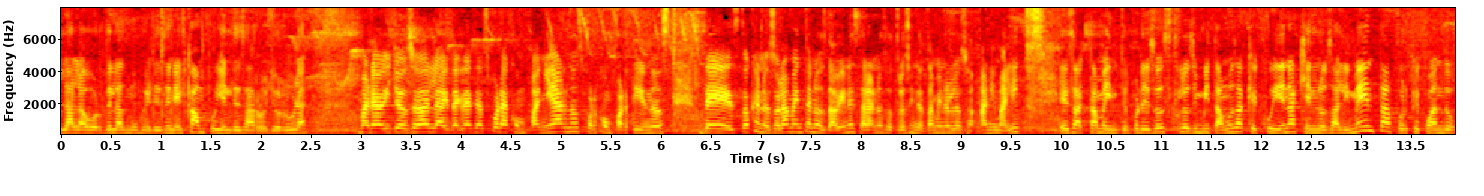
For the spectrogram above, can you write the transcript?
la labor de las mujeres en el campo y el desarrollo rural. Maravilloso, Adelaida. Gracias por acompañarnos, por compartirnos de esto que no solamente nos da bienestar a nosotros, sino también a los animalitos. Exactamente, por eso los invitamos a que cuiden a quien los alimenta, porque cuando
